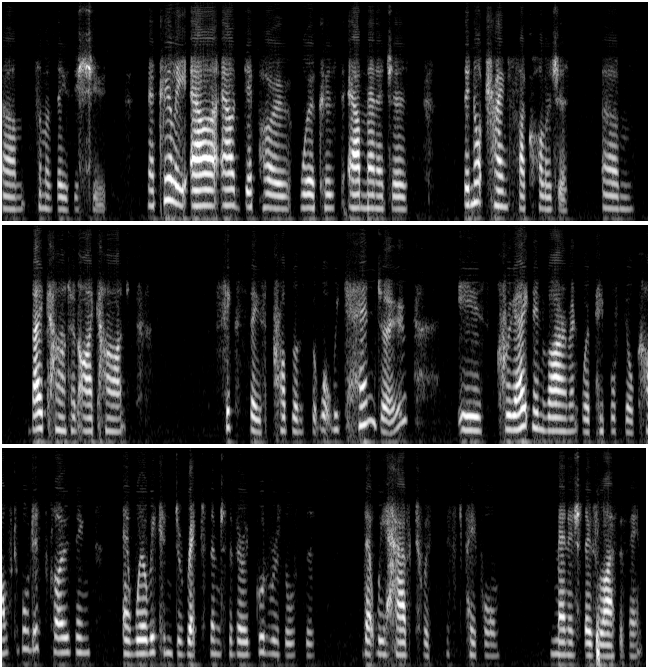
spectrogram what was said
um, some of these issues. Now clearly our, our depot workers, our managers, they're not trained psychologists. Um, they can't and I can't fix these problems, but what we can do is create an environment where people feel comfortable disclosing and where we can direct them to the very good resources that we have to assist people manage these life events.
